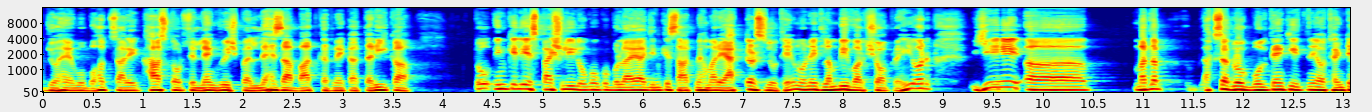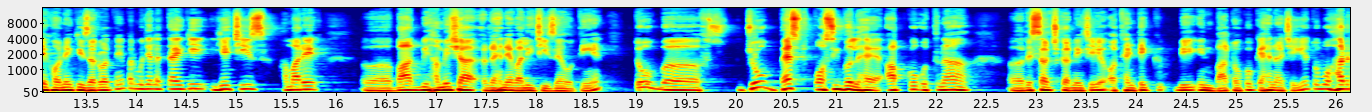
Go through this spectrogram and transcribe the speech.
जो है वो बहुत सारे खास तौर से लैंग्वेज पर लहजा बात करने का तरीका तो इनके लिए स्पेशली लोगों को बुलाया जिनके साथ में हमारे एक्टर्स जो थे उन्होंने एक लंबी वर्कशॉप रही और ये आ, मतलब अक्सर लोग बोलते हैं कि इतने ऑथेंटिक होने की ज़रूरत नहीं पर मुझे लगता है कि ये चीज़ हमारे बाद भी हमेशा रहने वाली चीज़ें होती हैं। तो जो बेस्ट पॉसिबल है आपको उतना रिसर्च करनी चाहिए ऑथेंटिक भी इन बातों को कहना चाहिए तो वो हर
